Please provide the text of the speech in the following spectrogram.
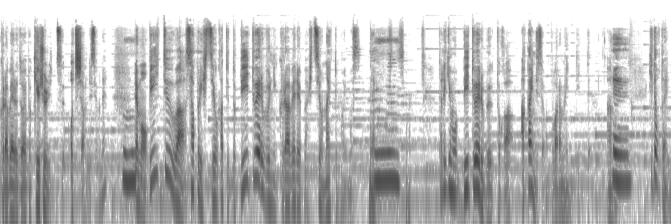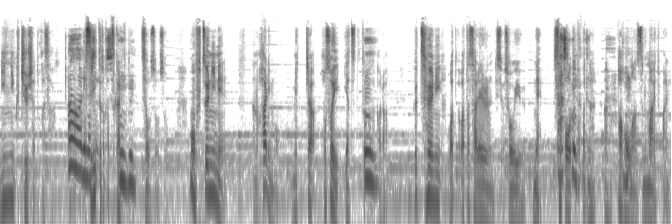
比べるとやっぱ吸収率落ちちゃうんですよね。うんで、も B2 はサプリ必要かっていうと B12 に比べれば必要ないと思います。ね。うん。他力も B12 とか赤いんですよ、コバラミンって言って。あの。聞いたことないニンニク注射とかさ、ああ、ります。スリットとか疲れてうんうんそうそうそう。もう普通にね、あの針もめっちゃ細いやつとかだから、普通に渡されるんですよ。そういうね、サポートとか、パフォーマンスの前とかに。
